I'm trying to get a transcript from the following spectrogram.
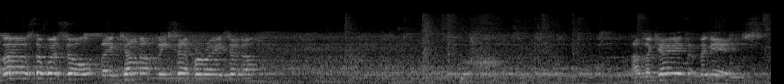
Blows the whistle. They cannot be separated. And the game begins.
